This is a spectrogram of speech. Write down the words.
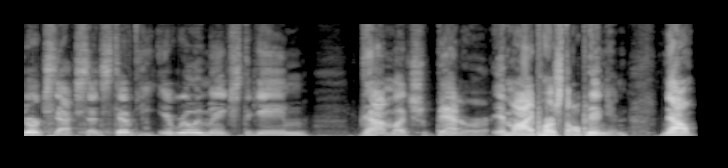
your exact sensitivity, it really makes the game that much better, in my personal opinion. Now,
